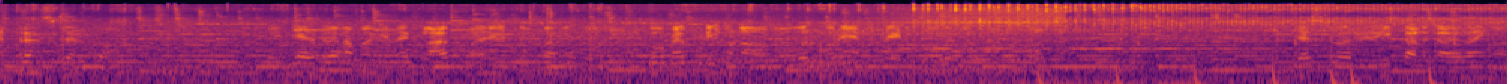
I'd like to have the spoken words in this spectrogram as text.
என்ட்ரன்ஸில் இருக்கும். இந்த இடத்துல நமக்கு இந்த கிளாக் மாதிரி வச்சுருப்பாங்க. ரொம்பவுமே பிடிக்கும் நான் ஒவ்வொரு முறையும் இந்த சைடு போக ஜஸ்ட் ஒரு ரீகாலுக்காக தான் இங்கே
